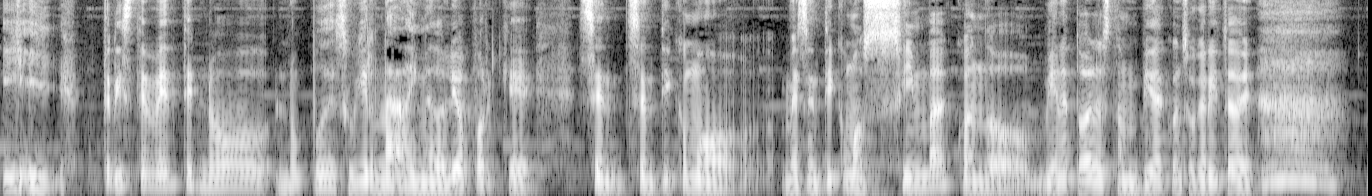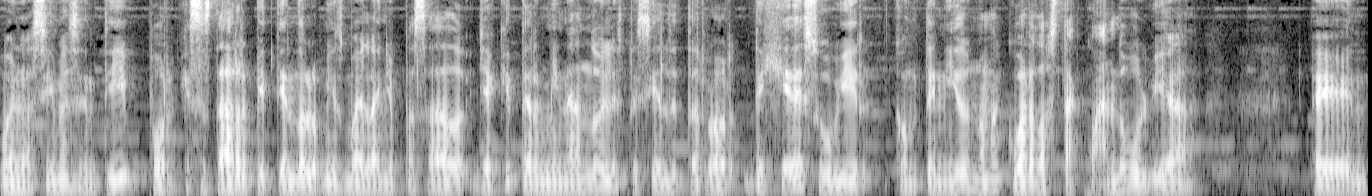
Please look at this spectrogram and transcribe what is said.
Y tristemente no, no pude subir nada y me dolió porque sentí como. Me sentí como Simba cuando viene toda la estampida con su carita de. Bueno, así me sentí porque se estaba repitiendo lo mismo el año pasado, ya que terminando el especial de terror dejé de subir contenido, no me acuerdo hasta cuándo volvía. Eh,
